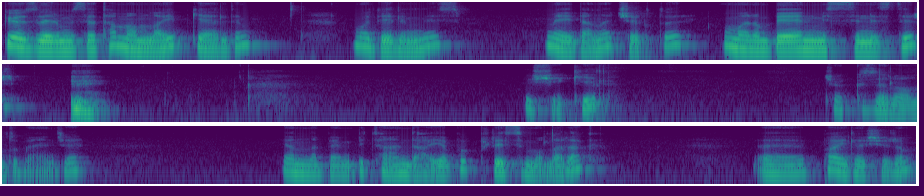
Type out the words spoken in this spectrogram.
gözlerimize tamamlayıp geldim. Modelimiz meydana çıktı. Umarım beğenmişsinizdir. Bu şekil. Çok güzel oldu bence. Yanına ben bir tane daha yapıp resim olarak e, paylaşırım.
